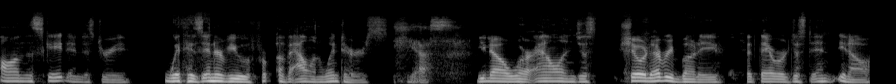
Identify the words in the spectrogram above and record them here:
on the skate industry with his interview of, of Alan Winters. Yes. You know, where Alan just showed everybody that they were just in. You know,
